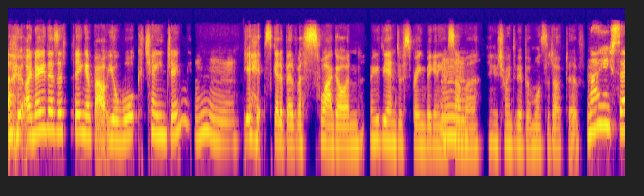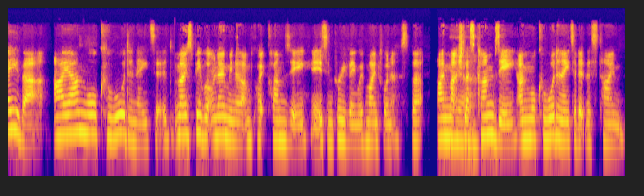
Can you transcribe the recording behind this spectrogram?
I know there's a thing about your walk changing. Mm. Your hips get a bit of a swag on. Maybe the end of spring, beginning of mm. summer. You're trying to be a bit more seductive. Now you say that, I am more coordinated. Most people who know me know that I'm quite clumsy. It is improving with mindfulness, but I'm much yeah. less clumsy. I'm more coordinated at this time.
